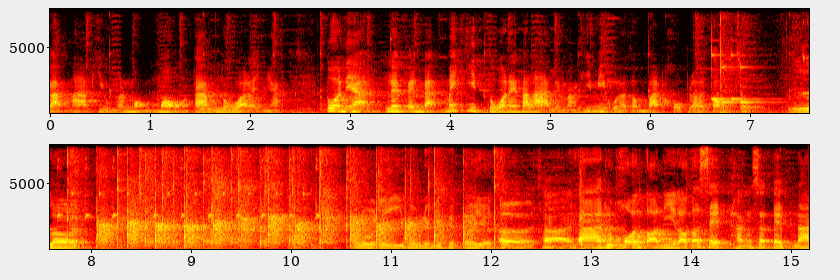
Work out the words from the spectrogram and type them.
กลับมาผิวมันหมองหมองๆตามตัวอะไรอย่างเงี้ย ตัวเนี้ยเลยเป็นแบบไม่กี่ตัวในตลาดเลยมั้งที่มีคุณสมบัติครบแล้วตอบโจทย์เลิศสรุปวันนี้ผมได้พรีเซนเตอร์เยอะเอสุดอ ใช่ อ่า ทุกคนตอนนี้เราก็เสร็จทั้งสเต็ปหน้า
